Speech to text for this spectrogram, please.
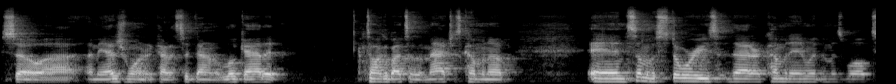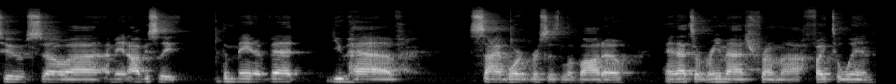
So, uh, I mean, I just wanted to kind of sit down and look at it, talk about some of the matches coming up, and some of the stories that are coming in with them as well, too. So, uh, I mean, obviously, the main event, you have Cyborg versus Lovato, and that's a rematch from uh, Fight to Win.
